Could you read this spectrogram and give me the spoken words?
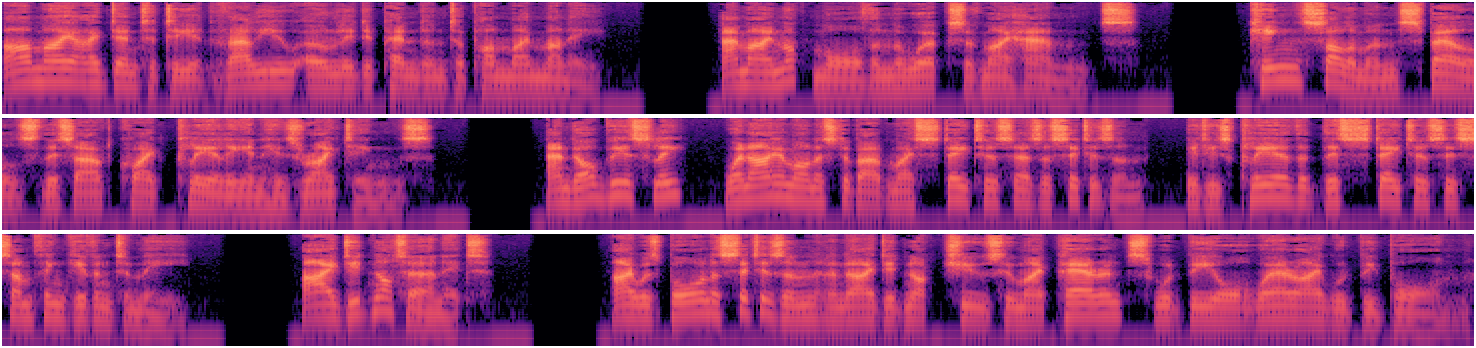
Are my identity and value only dependent upon my money? Am I not more than the works of my hands? King Solomon spells this out quite clearly in his writings. And obviously, when I am honest about my status as a citizen, it is clear that this status is something given to me. I did not earn it. I was born a citizen and I did not choose who my parents would be or where I would be born.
